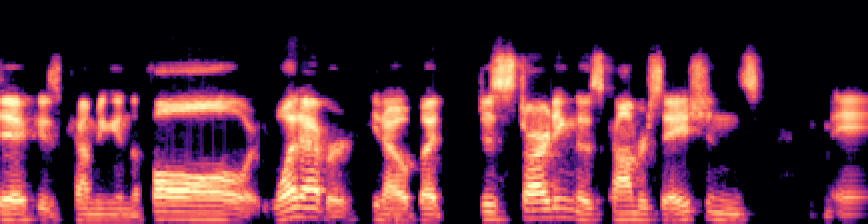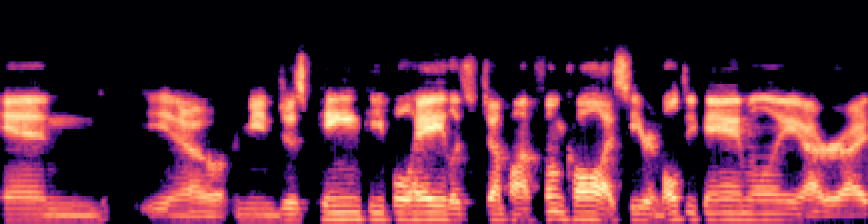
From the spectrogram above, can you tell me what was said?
uptick is coming in the fall or whatever you know but just starting those conversations and you know I mean just pinging people hey let's jump on a phone call. I see you're in multifamily or I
